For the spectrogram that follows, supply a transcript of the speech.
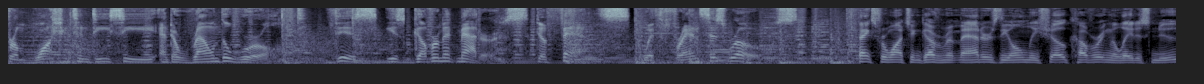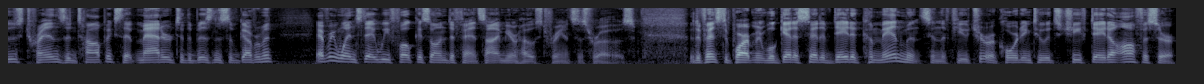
From Washington, D.C. and around the world, this is Government Matters Defense with Francis Rose. Thanks for watching Government Matters, the only show covering the latest news, trends, and topics that matter to the business of government. Every Wednesday, we focus on defense. I'm your host, Francis Rose. The Defense Department will get a set of data commandments in the future, according to its chief data officer.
